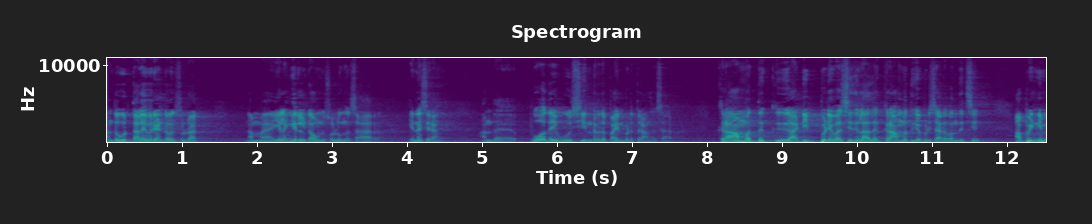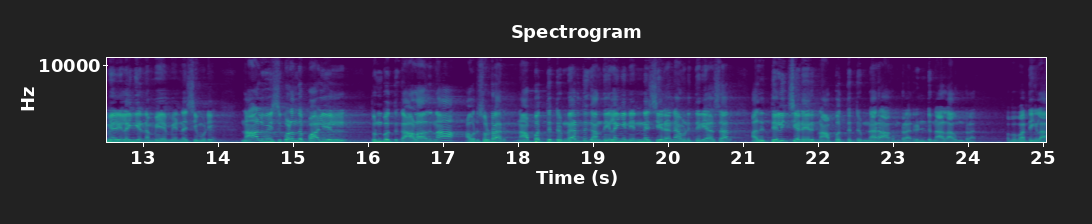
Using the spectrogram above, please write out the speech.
அந்த ஊர் தலைவர் என்கிட்ட வந்து சொல்கிறார் நம்ம இளைஞர்களுக்கு ஒன்று சொல்லுங்கள் சார். என்ன செய்கிறாங்க அந்த போதை ஊசின்றதை பயன்படுத்துகிறாங்க சார். கிராமத்துக்கு அடிப்படை வசதி இல்லாத கிராமத்துக்கு எப்படி சார் வந்துச்சு? அப்போ இனிமேல் இளைஞர் நம்பி நம்ம என்ன செய்ய முடியும்? நாலு வயசு குழந்தை பாலியல் துன்பத்துக்கு ஆளாதுன்னா அவர் சொல்கிறார் நாற்பத்தெட்டு மணி நேரத்துக்கு அந்த இளைஞன் என்ன செய்கிறான்னு அவனுக்கு தெரியாது சார். அது தெளிச்சி அடையிறதுக்கு நாற்பத்தெட்டு மணி நேரம் ஆகும்ன்றார் ரெண்டு நாள் ஆகும்றார் அப்போ பார்த்தீங்களா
